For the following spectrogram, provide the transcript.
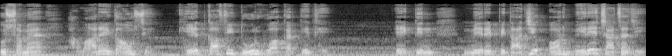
उस समय हमारे गाँव से खेत काफ़ी दूर हुआ करते थे। एक दिन मेरे पिताजी और मेरे चाचा जी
